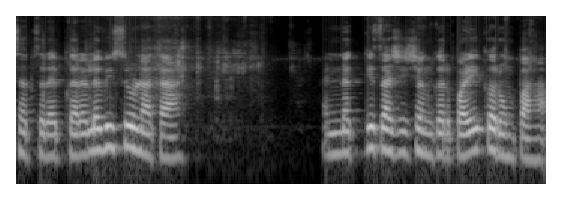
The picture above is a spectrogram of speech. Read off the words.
सबस्क्राईब करायला विसरू नका. आणि नक्कीच अशी शंकरपाळी करून पहा.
